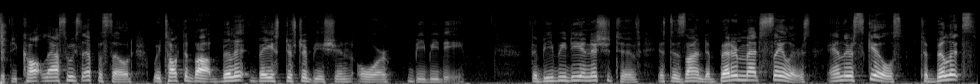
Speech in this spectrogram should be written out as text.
If you caught last week's episode, we talked about billet-based distribution, or BBD. The BBD initiative is designed to better match sailors and their skills to billets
